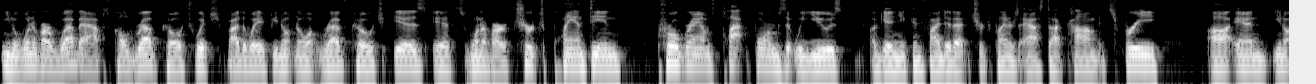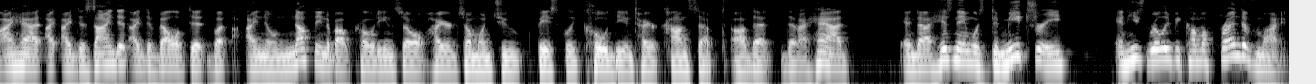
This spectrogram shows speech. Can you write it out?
you know, one of our web apps called Rev Coach. Which, by the way, if you don't know what Rev Coach is, it's one of our church planting programs, platforms that we use. Again, you can find it at churchplantersask.com. It's free. Uh, and you know, I had I, I, designed it, I developed it, but I know nothing about coding, so hired someone to basically code the entire concept uh, that that I had. And uh, his name was Dimitri, and he's really become a friend of mine.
